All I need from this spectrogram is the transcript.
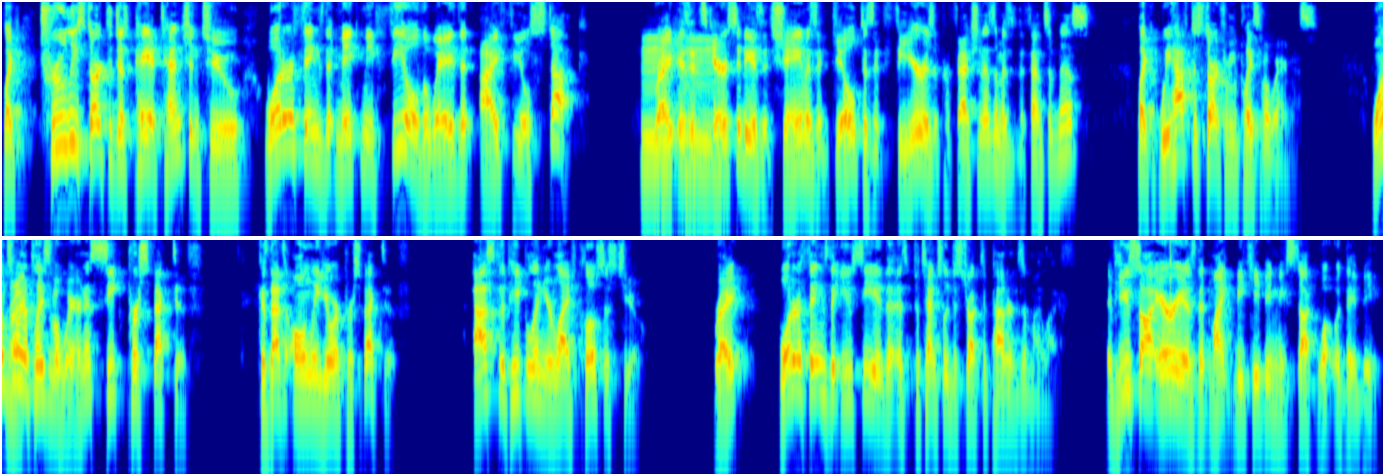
Like truly start to just pay attention to what are things that make me feel the way that I feel stuck mm-hmm. right? Is it mm-hmm. scarcity? Is it shame? Is it guilt? Is it fear? Is it perfectionism? Is it defensiveness? Like we have to start from a place of awareness. Once right. we're in a place of awareness, seek perspective because that's only your perspective. Ask the people in your life closest to you, right? What are things that you see as potentially destructive patterns in my life? If you saw areas that might be keeping me stuck, what would they be?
